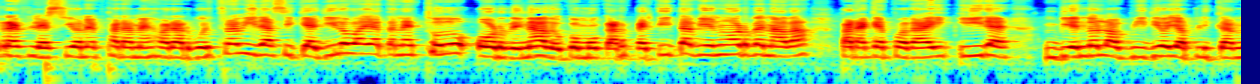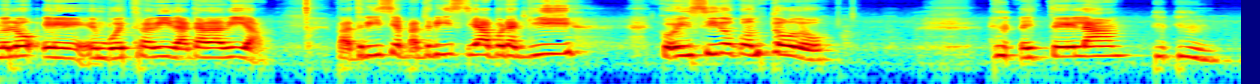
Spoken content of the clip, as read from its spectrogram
reflexiones para mejorar vuestra vida. Así que allí lo vais a tener todo ordenado, como carpetita bien ordenada, para que podáis ir eh, viendo los vídeos y aplicándolo eh, en vuestra vida cada día. Patricia, Patricia, por aquí. Coincido con todo. Estela.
